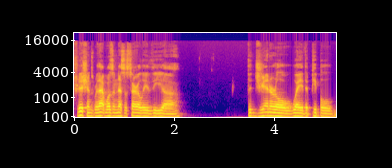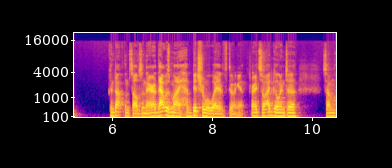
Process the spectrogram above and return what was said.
traditions where that wasn't necessarily the uh, the general way that people conduct themselves in there that was my habitual way of doing it right? So i'd go into some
